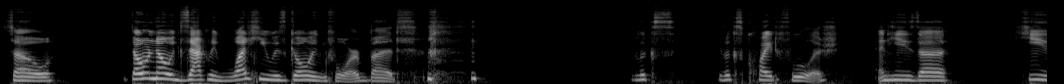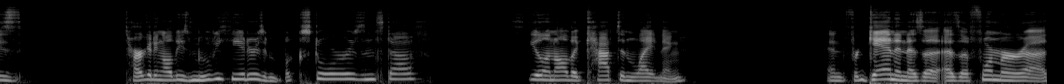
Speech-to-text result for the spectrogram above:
So don't know exactly what he was going for, but he looks he looks quite foolish and he's uh he's targeting all these movie theaters and bookstores and stuff stealing all the captain lightning. And for Gannon as a as a former uh,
